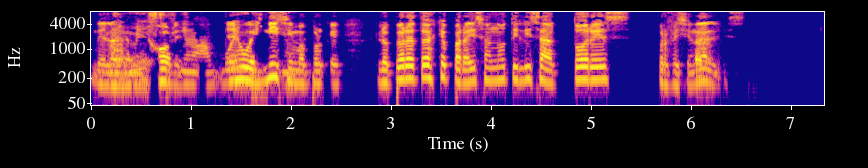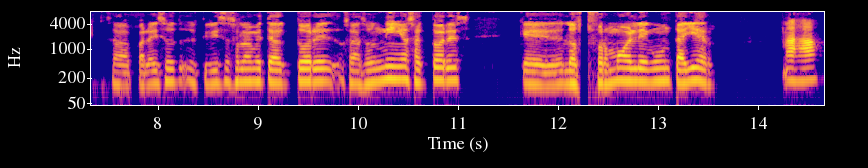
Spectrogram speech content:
De las mejores. Es buenísima. porque lo peor de todo es que Paraíso no utiliza actores profesionales. O sea, Paraíso utiliza solamente actores, o sea, son niños actores que los formó él en un taller. Ajá.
